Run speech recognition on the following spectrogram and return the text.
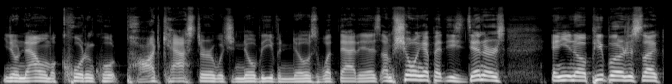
you know, now I'm a quote unquote podcaster, which nobody even knows what that is. I'm showing up at these dinners and, you know, people are just like,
